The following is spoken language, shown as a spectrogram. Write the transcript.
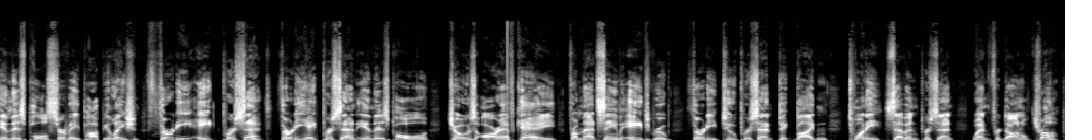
in this poll surveyed population. 38%, 38% in this poll chose RFK from that same age group. 32% picked Biden, 27% went for Donald Trump.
